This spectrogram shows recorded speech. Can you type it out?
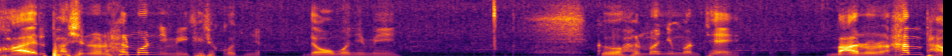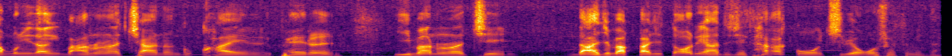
과일 파시는 할머님이 계셨거든요. 근데 어머님이 그 할머님한테 만원 한 바구니당 만 원어치 하는 그 과일 배를 2만 원어치 마지막까지 떨이 하듯이 사갖고 집에 오셨습니다.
